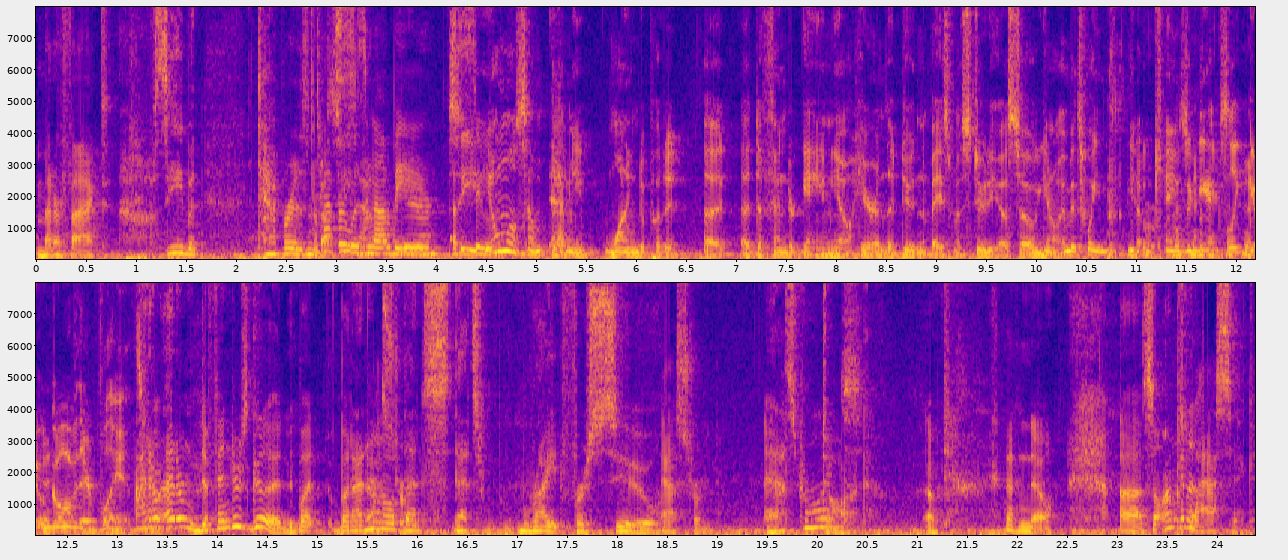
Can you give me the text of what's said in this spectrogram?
matter of fact, see, but Tapper isn't about Tapper was sour not beer. being a See, soup. you almost have- had me wanting to put a, a, a Defender game, you know, here in the Dude in the Basement studio. So, you know, in between, you know, games, we can actually go, go over there and play it. I don't. I don't. Defender's good, but but I don't know if that's that's right for Sue. Asteroid. Asteroids. Dark. Oh no. Uh, so I'm gonna Classic.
